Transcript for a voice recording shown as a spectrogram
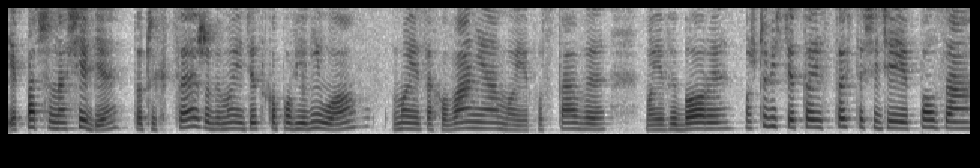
jak patrzę na siebie, to czy chcę, żeby moje dziecko powieliło moje zachowania, moje postawy, moje wybory. Bo rzeczywiście to jest coś, co się dzieje poza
